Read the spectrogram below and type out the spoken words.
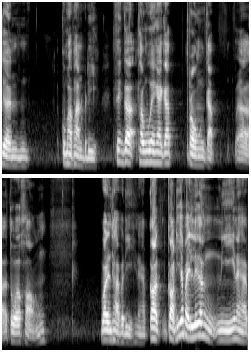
เดือนกุมภาพันธ์พอดี ซึ่งก็ทำยังไงก็ตรงกับเอ่อตัวของ วาเลนไทน์พอดีนะครับก่อนก่อนที่จะไปเรื่องนี้นะครับ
